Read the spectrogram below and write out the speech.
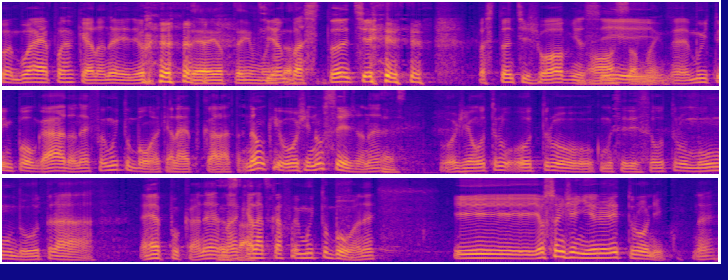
Foi boa época aquela, né, Enio? É, eu tenho muita... Tinha bastante, bastante jovem, assim, Nossa, é, muito empolgada, né? Foi muito bom aquela época lá. Não que hoje não seja, né? É. Hoje é outro, outro, como se diz, outro mundo, outra época, né? Exato. Mas aquela época foi muito boa, né? E eu sou engenheiro eletrônico, né?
